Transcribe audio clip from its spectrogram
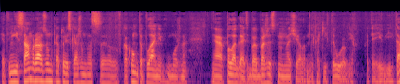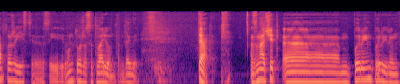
Это не сам разум, который, скажем, нас в каком-то плане можно э, полагать божественным началом на каких-то уровнях. Хотя и, и там тоже есть, э, и он тоже сотворен. Там, так, далее. так, значит, пырым, пырым.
